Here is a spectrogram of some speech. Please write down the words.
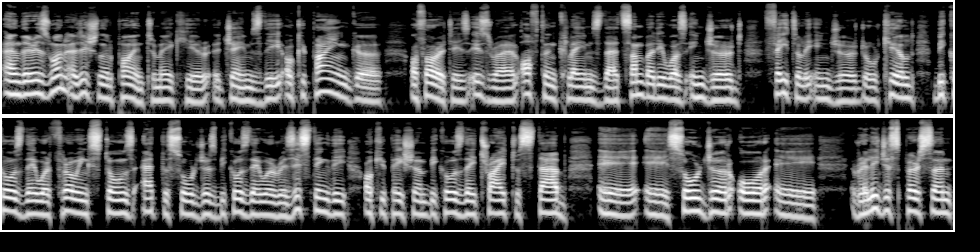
And there is one additional point to make here, uh, James. The occupying uh, authorities, Israel, often claims that somebody was injured, fatally injured, or killed because they were throwing stones at the soldiers, because they were resisting the occupation, because they tried to stab a, a soldier or a religious person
